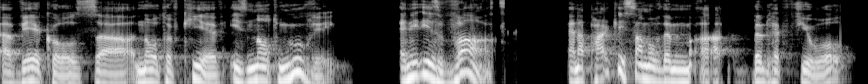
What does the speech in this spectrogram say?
uh, vehicles uh, north of Kiev is not moving. And it is vast. And apparently, some of them uh, don't have fuel.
